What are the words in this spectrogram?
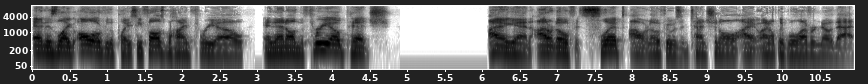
and is like all over the place. He falls behind 3 0. And then on the 3 0 pitch, I again, I don't know if it slipped. I don't know if it was intentional. I, I don't think we'll ever know that,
